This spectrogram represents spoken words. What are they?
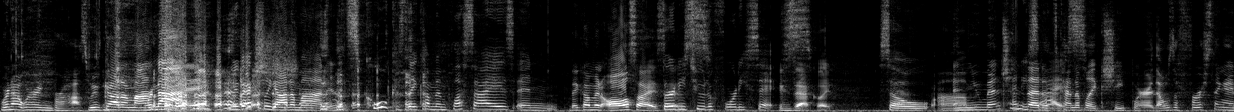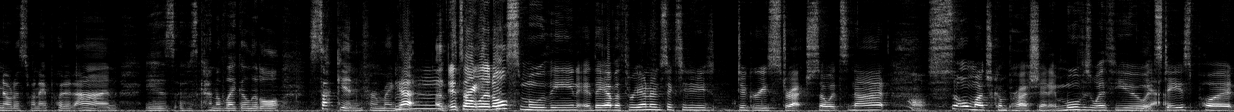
we're not wearing bras. We've got them on. We're not. We've actually got them on, and it's cool because they come in plus size and They come in all sizes. 32 to 46. Exactly. So, um, And you mentioned that it's kind of like shapewear. That was the first thing I noticed when I put it on. Is it was kind of like a little suck in for my gut. That's It's a little smoothing. They have a 360 degree stretch, so it's not so much compression. It moves with you. Yeah. It stays put.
